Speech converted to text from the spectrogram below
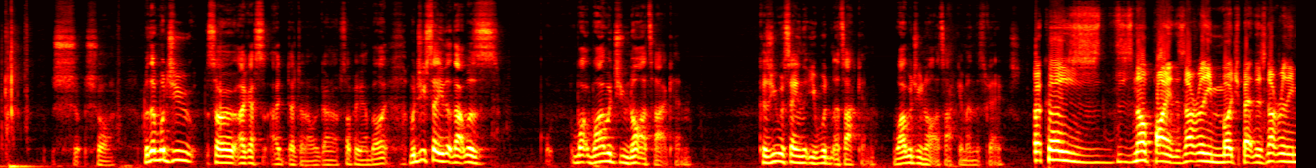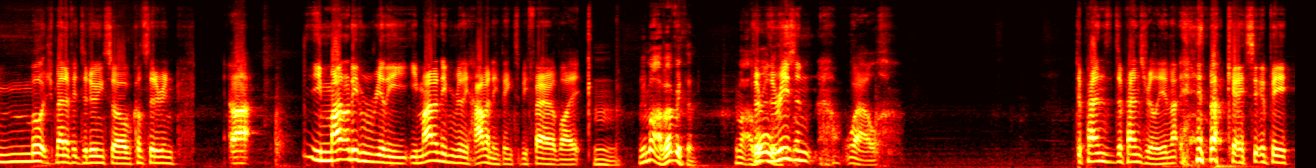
Sh- sure. But then would you? So I guess I, I don't know. We're going off topic again, but like, would you say that that was? Why, why would you not attack him? Because you were saying that you wouldn't attack him. Why would you not attack him in this case? Because there's no point. There's not really much. Be- there's not really much benefit to doing so, considering that he might not even really. He might not even really have anything. To be fair, like hmm. He might have everything. He might have the, the reason. Well, depends. Depends really. In that in that case, it'd be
